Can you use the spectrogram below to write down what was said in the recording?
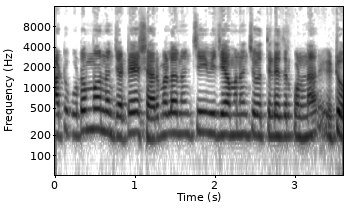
అటు కుటుంబం నుంచి అంటే షర్మిల నుంచి విజయమ్మ నుంచి ఒత్తిడి ఎదుర్కొంటున్నారు. ఇటు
